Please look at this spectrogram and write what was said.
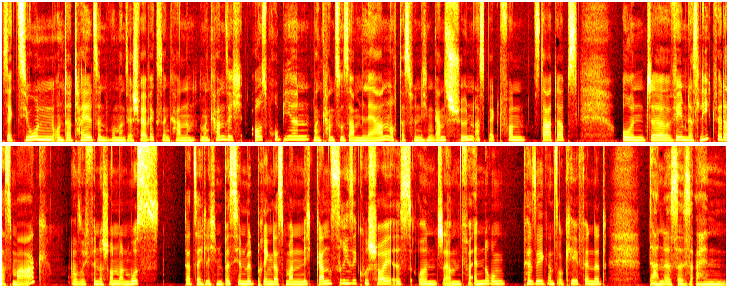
Sektionen unterteilt sind, wo man sehr schwer wechseln kann. Man kann sich ausprobieren, man kann zusammen lernen. Auch das finde ich einen ganz schönen Aspekt von Startups. Und äh, wem das liegt, wer das mag, also ich finde schon, man muss tatsächlich ein bisschen mitbringen, dass man nicht ganz risikoscheu ist und ähm, Veränderungen per se ganz okay findet, dann ist es ein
